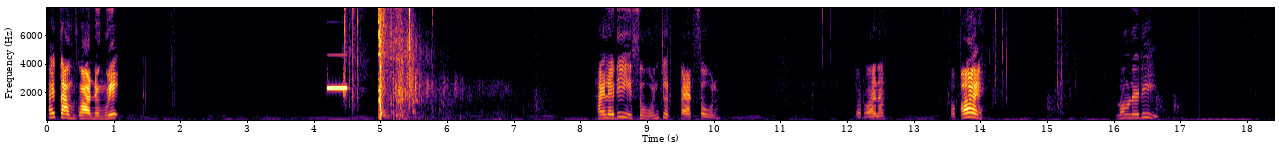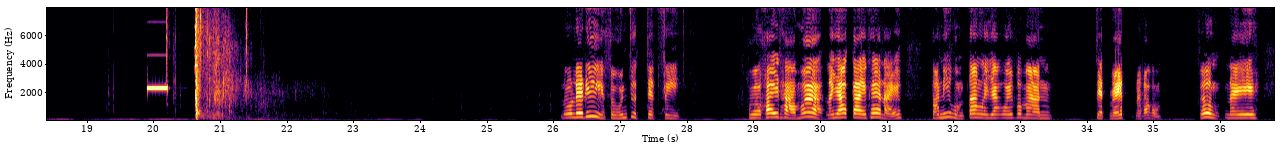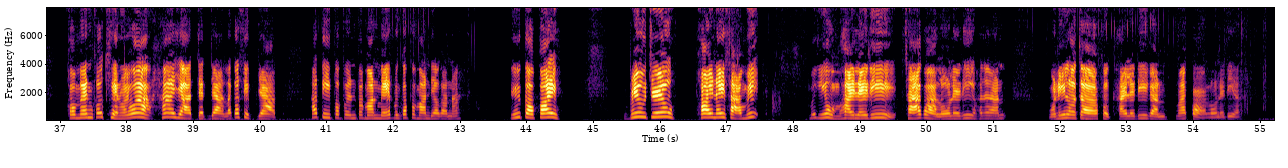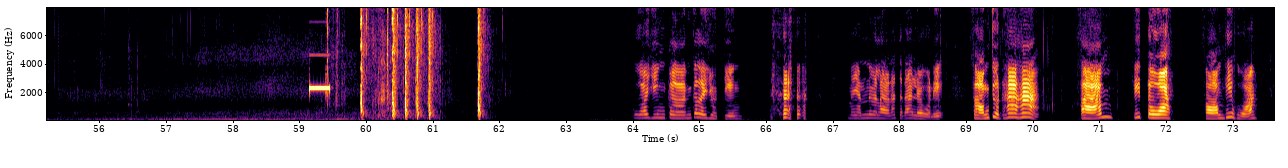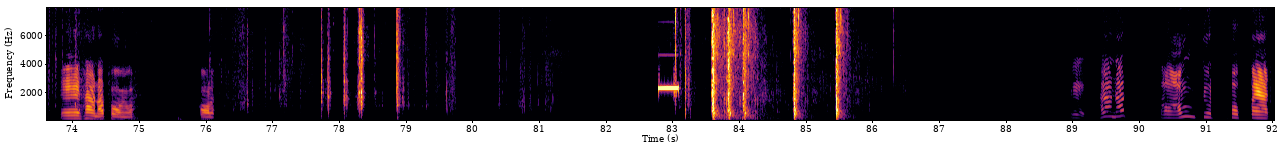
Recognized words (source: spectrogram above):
ให้ต่ำกว่า1วิ ไฮเลดี้ศูนย์จุดแปดศูนย์จดไว้นะ ต่อไปโลเลดี้โลเลดี้ศูนย์จุดเจ็ดสี่เผื่อใครถามว่าระยะไกลแค่ไหน ตอนนี้ผมตั้งระยะไว้ประมาณเจ็ดเมตรนะครับผม ซึ่งใน คอมเมนต์เขาเขียนไว้ว่า5หยาด7หยาดแล้วก็10หยาด ถ้าตีเป็นประมาณเมตรมันก็ประมาณเดียวกันนะดิวต่อไปบิลจิลภายใน3วิ เมื่อกี้ผมไฮเลดี้ช้ากว่าโลเลดี้เพราะฉะนั้น วันนี้เราจะฝึกไฮเลดี้กันมากกว่าโลเลดี้นะกลัวยิงเกินก็เลยหยุดยิง ไม่งั้นเวลาน่าจะได้เร็วกว่านี้สองจุดห้าห้าสามที่ตัวสองที่หัว เอห้านัดพอไหมวะ พอละห้านัดสองจุดหกแปด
